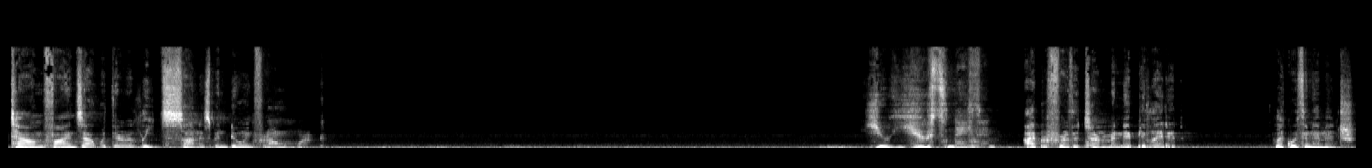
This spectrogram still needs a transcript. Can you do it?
town finds out what their elite son has been doing for homework. You used Nathan. I prefer the term manipulated. Like with an image.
